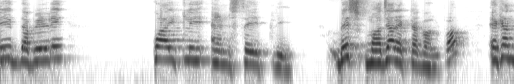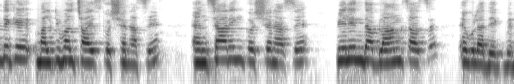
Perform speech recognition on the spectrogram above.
leave the building quietly and safely. বেশ মজার একটা গল্প। এখান থেকে মাল্টিপল চয়েস কোশ্চেন আছে অ্যান্সারিং কোশ্চেন আছে ফিল ইন দ্য ব্লাঙ্কস আছে এগুলা দেখবেন।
